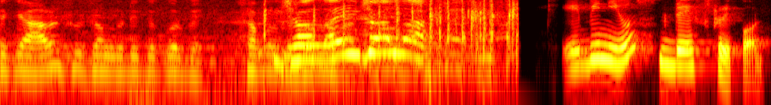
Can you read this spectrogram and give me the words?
থেকে আরও সুসংগঠিত করবে। সকল এবি নিউজ ডেস্ক রিপোর্ট।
